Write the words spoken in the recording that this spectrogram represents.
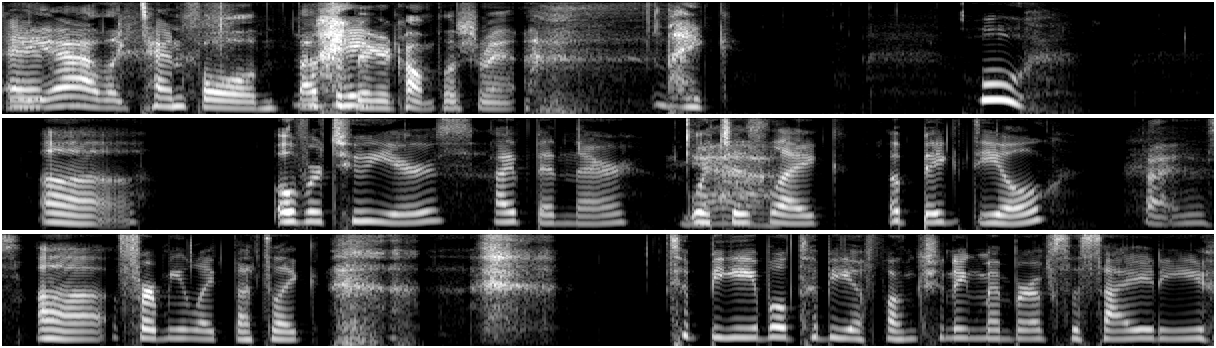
And yeah like tenfold. That's a big accomplishment. like whew, uh over 2 years I've been there, which is like a big deal. that is. Uh for me like that's like to be able to be a functioning member of society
